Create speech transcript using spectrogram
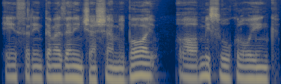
Én szerintem ezzel nincsen semmi baj. A mi szurkolóink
